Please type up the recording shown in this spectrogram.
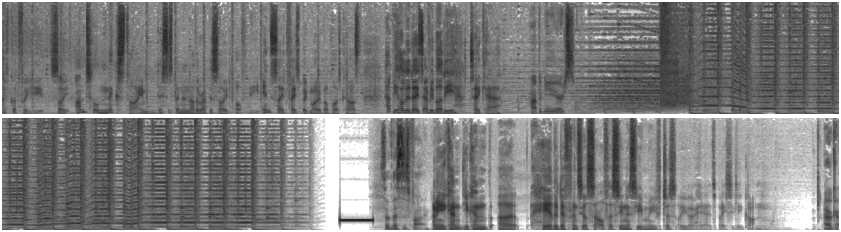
I've got for you. So until next time, this has been another episode of the Inside Facebook Mobile Podcast. Happy holidays, everybody. Take care. Happy New Year's. So this is fine. I mean, you can you can uh, hear the difference yourself as soon as you move just over here. It's basically gone, Okay.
